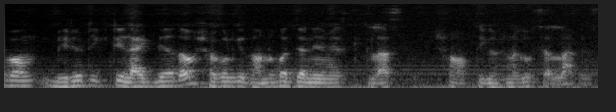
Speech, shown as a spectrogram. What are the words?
এবং ভিডিওটি একটি লাইক দিয়ে দাও। সকলকে ধন্যবাদ জানিয়ে আমি আজকে ক্লাস সমাপ্তি ঘোষণা করছি। আল্লাহ হাফিজ।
